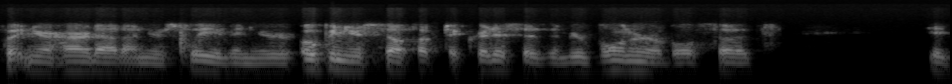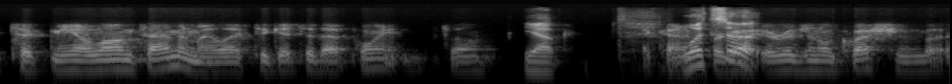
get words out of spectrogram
putting your heart out on your sleeve and you're opening yourself up to criticism, you're vulnerable. So it's, it took me a long time in my life to get to that point. So, yep. I kind of what's forgot a, the original question, but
